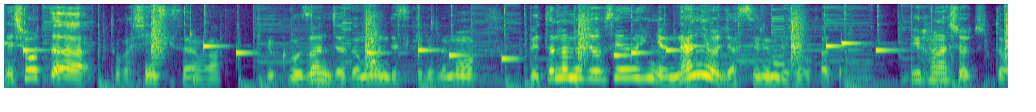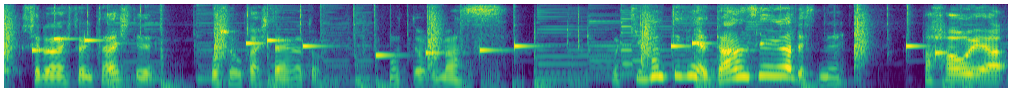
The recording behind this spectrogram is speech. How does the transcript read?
で翔太とかしんすけさんはよくご存知だと思うんですけれども、ベトナム女性の日には何をじゃするんでしょうかという話をちょっと知らない人に対してご紹介したいなと思っております。基本的には男性がですね、母親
